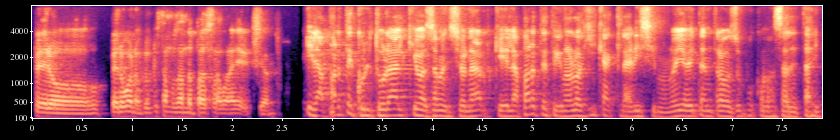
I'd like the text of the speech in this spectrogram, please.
pero, pero bueno, creo que estamos dando paso a la buena dirección. Y la parte cultural que ibas a mencionar, que la parte tecnológica, clarísimo, ¿no? Y ahorita entramos un poco más a detalle,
